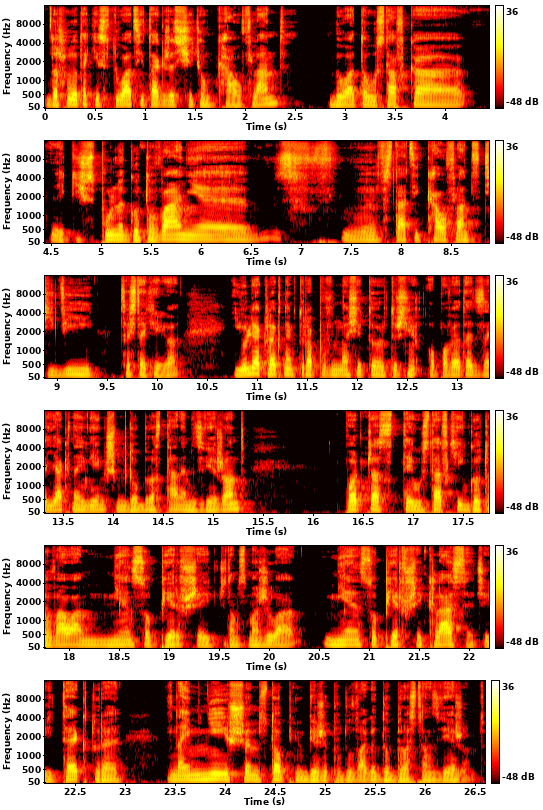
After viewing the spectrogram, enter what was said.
Doszło do takiej sytuacji także z siecią Kaufland. Była to ustawka, jakieś wspólne gotowanie, w stacji Kaufland TV, coś takiego. Julia Klöckner, która powinna się teoretycznie opowiadać za jak największym dobrostanem zwierząt, podczas tej ustawki gotowała mięso pierwszej, czy tam smażyła mięso pierwszej klasy, czyli te, które w najmniejszym stopniu bierze pod uwagę dobrostan zwierząt.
